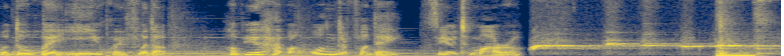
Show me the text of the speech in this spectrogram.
我都会一一回复的。Hope you have a wonderful day. See you tomorrow. You.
